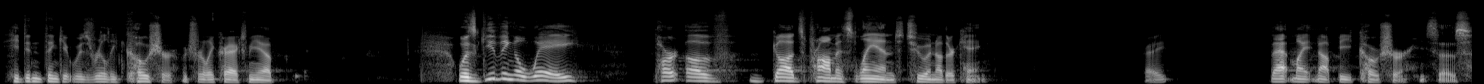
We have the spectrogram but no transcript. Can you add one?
he didn't think it was really kosher, which really cracked me up, was giving away part of God's promised land to another king. Right? That might not be kosher, he says.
